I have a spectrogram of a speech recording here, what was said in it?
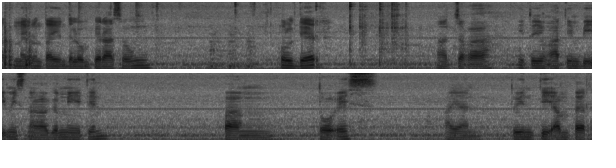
at mayroon tayong dalawang pirasong holder at saka ito yung ating BMS na gagamitin. Pang 2S ayan 20 ampere.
